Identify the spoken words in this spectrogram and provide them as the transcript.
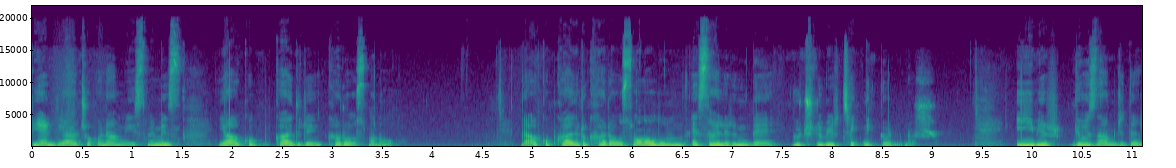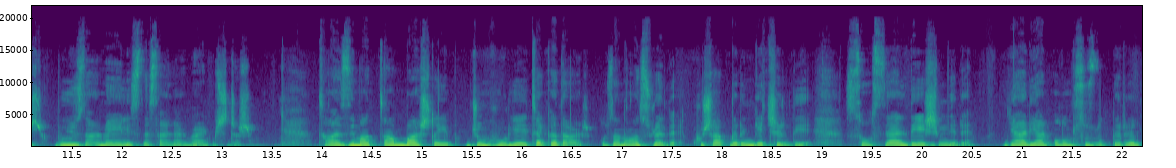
Bir diğer çok önemli ismimiz Yakup Kadri Karaosmanoğlu. Yakup Kadri Karaosmanoğlu'nun eserlerinde güçlü bir teknik görünür. İyi bir gözlemcidir. Bu yüzden realist eserler vermiştir. Tanzimattan başlayıp Cumhuriyete kadar uzanan sürede kuşakların geçirdiği sosyal değişimleri, yer yer olumsuzlukları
